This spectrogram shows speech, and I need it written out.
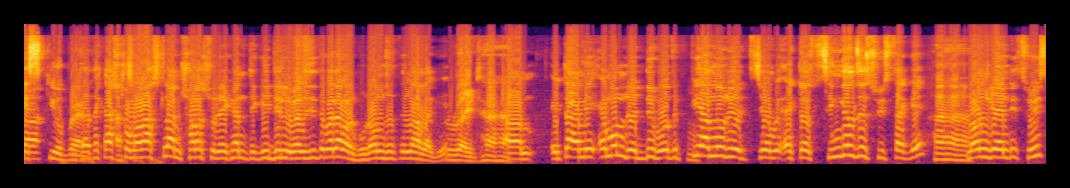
রাখছি, এগুলা যাতে কাস্টমার আসলে আমি সরাসরি এখান থেকে ডেলিভারি দিতে পারে আমার ঘুরান যাতে না লাগে। রাইট হ্যাঁ হ্যাঁ। এটা আমি এমন রেট দিব যে পিয়ানো রেট যে একটা সিঙ্গেল যে সুইচ থাকে হ্যাঁ, হ্যাঁ, হ্যাঁ। নন গ্যারান্টি সুইচ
